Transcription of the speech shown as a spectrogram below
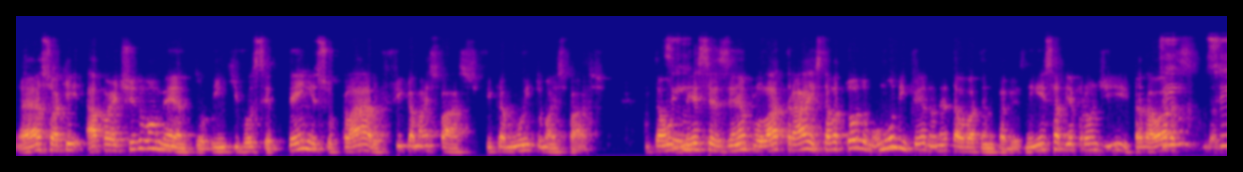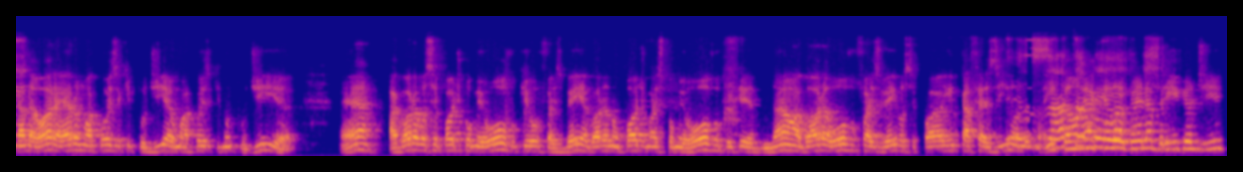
Né? Só que a partir do momento em que você tem isso claro, fica mais fácil, fica muito mais fácil. Então, Sim. nesse exemplo, lá atrás, estava todo o mundo inteiro né, estava batendo cabeça. Ninguém sabia para onde ir. Cada hora, Sim. cada hora era uma coisa que podia, uma coisa que não podia. É, agora você pode comer ovo, que ovo faz bem, agora não pode mais comer ovo, porque não, agora ovo faz bem, você pode um cafezinho. Exatamente. Então é aquela velha briga de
